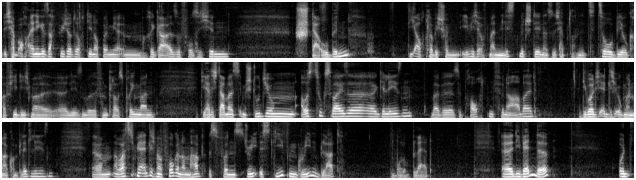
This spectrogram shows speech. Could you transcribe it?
Ich habe auch einige Sachbücher, doch, die noch bei mir im Regal so vor sich hin stauben die auch, glaube ich, schon ewig auf meinen List mitstehen. Also ich habe noch eine Cicero-Biografie, die ich mal äh, lesen würde von Klaus Bringmann. Die hatte ich damals im Studium auszugsweise äh, gelesen, weil wir sie brauchten für eine Arbeit. Die wollte ich endlich irgendwann mal komplett lesen. Ähm, aber was ich mir endlich mal vorgenommen habe, ist von St Stephen Greenblatt. Blatt. Äh, die Wende. Und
